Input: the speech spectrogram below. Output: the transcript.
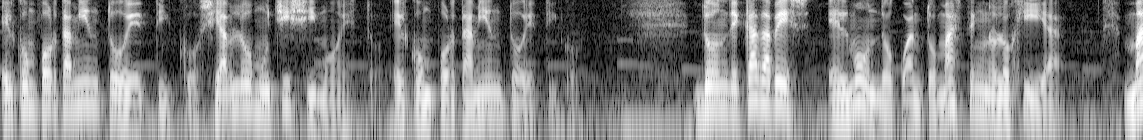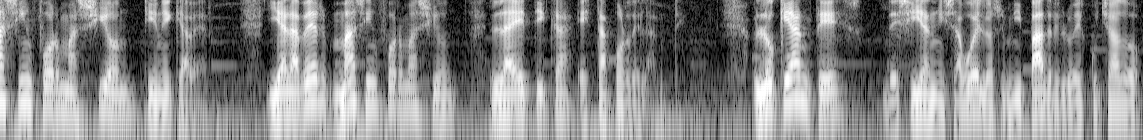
El comportamiento ético, se habló muchísimo esto, el comportamiento ético, donde cada vez el mundo, cuanto más tecnología, más información tiene que haber. Y al haber más información, la ética está por delante. Lo que antes decían mis abuelos, mi padre lo he escuchado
